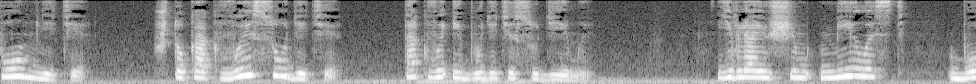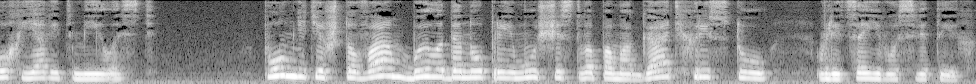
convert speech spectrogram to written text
Помните, что как вы судите, так вы и будете судимы. Являющим милость Бог явит милость. Помните, что вам было дано преимущество помогать Христу в лице Его святых.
